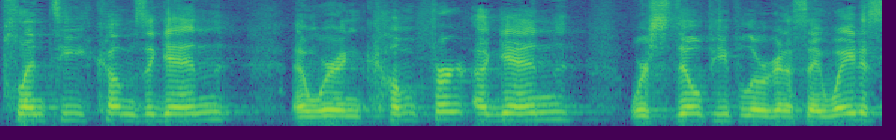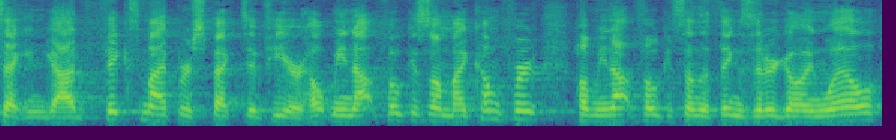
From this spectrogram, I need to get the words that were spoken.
plenty comes again, and we're in comfort again, we're still people who are going to say, wait a second, God, fix my perspective here. Help me not focus on my comfort. Help me not focus on the things that are going well.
